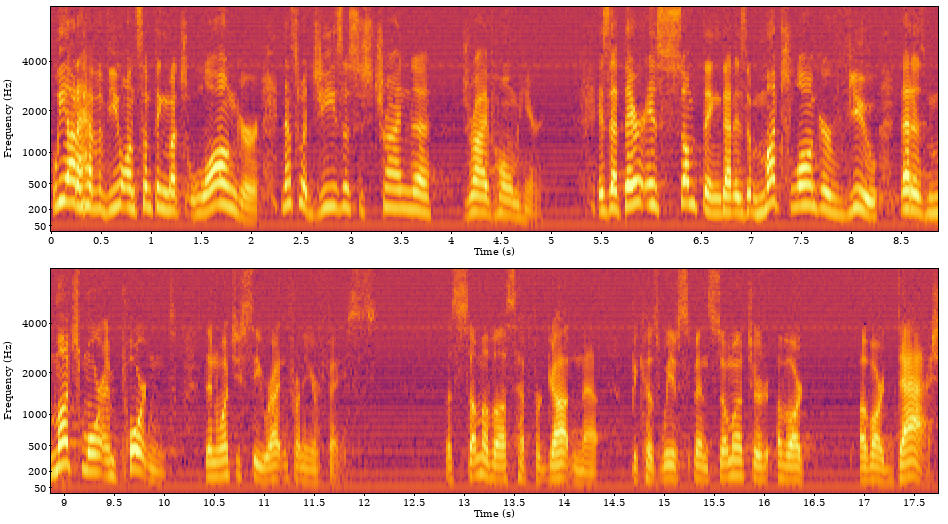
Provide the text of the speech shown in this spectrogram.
we ought to have a view on something much longer. And that's what Jesus is trying to drive home here. Is that there is something that is a much longer view that is much more important than what you see right in front of your face. But some of us have forgotten that because we have spent so much er, of our, of our dash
